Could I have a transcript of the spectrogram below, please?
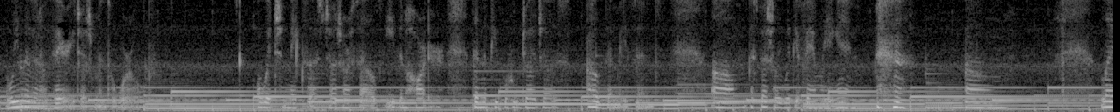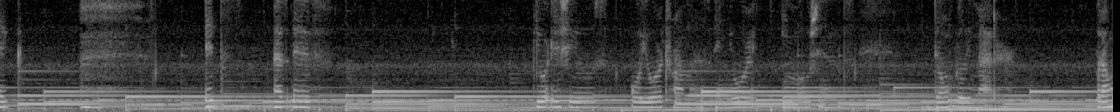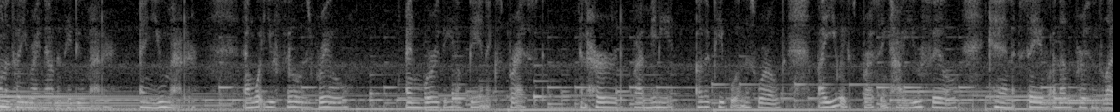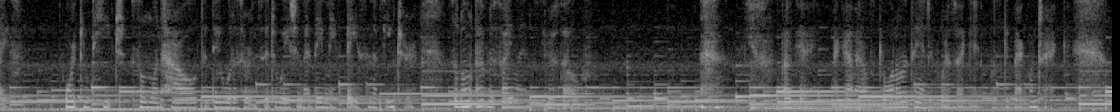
We live in a very judgmental world, which makes us judge ourselves even harder than the people who judge us. I hope that made sense. Um, especially with your family again. um, like, it's as if your issues or your traumas and But I want to tell you right now that they do matter, and you matter, and what you feel is real and worthy of being expressed and heard by many other people in this world. By you expressing how you feel, can save another person's life or it can teach someone how to deal with a certain situation that they may face in the future. So don't ever silence yourself. second. Let's get back on track.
